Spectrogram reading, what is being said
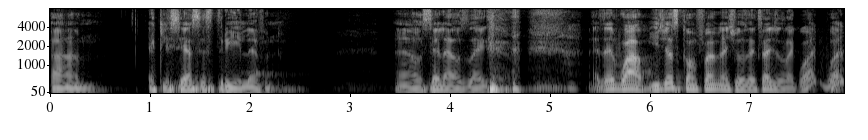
um, Ecclesiastes 3:11. And I was telling I was like, I said, wow, you just confirmed. And she was excited. She was like, what? What?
